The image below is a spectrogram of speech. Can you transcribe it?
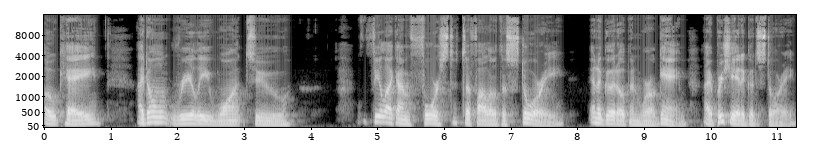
okay. I don't really want to feel like I'm forced to follow the story in a good open world game. I appreciate a good story,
